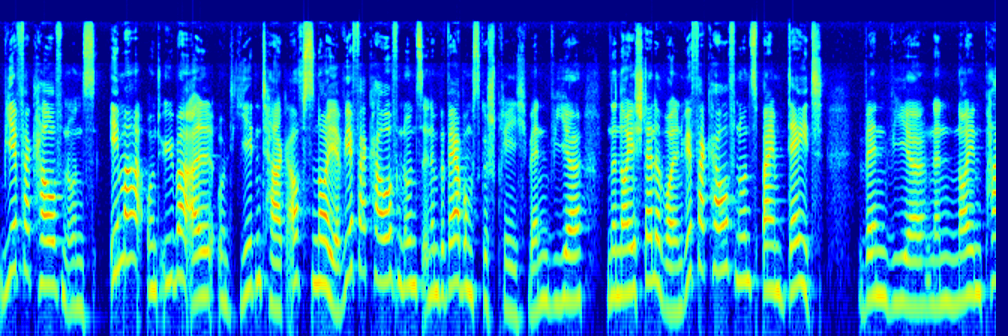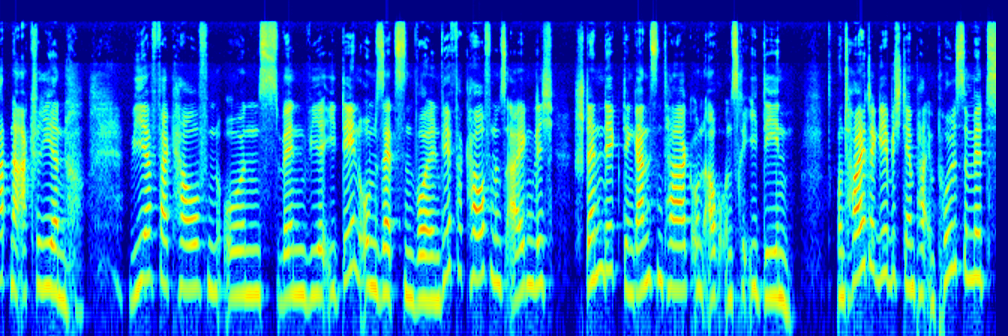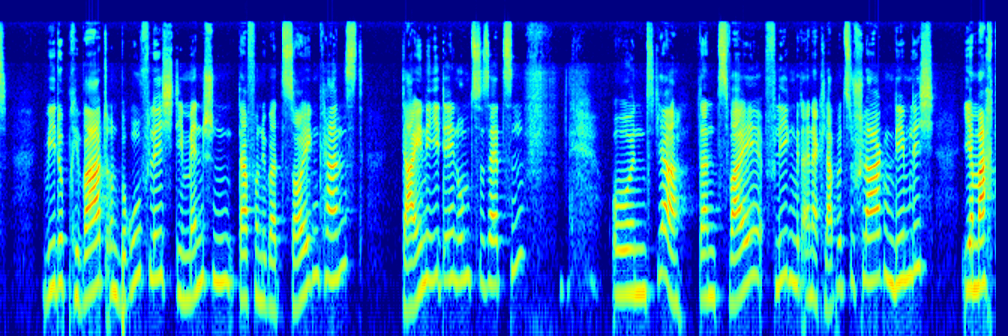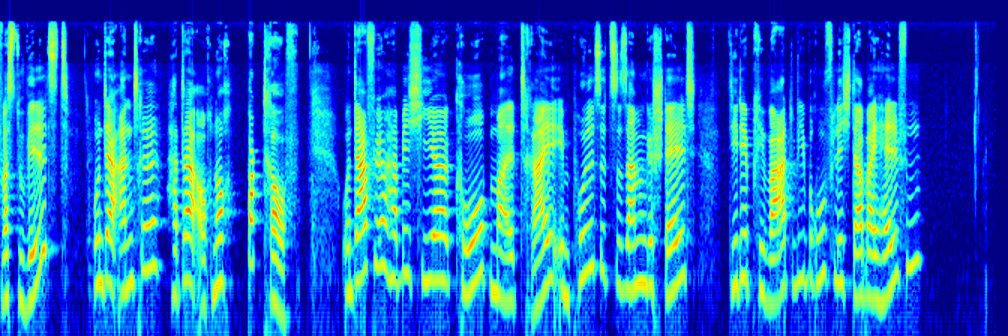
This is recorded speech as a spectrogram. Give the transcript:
wir verkaufen uns immer und überall und jeden Tag aufs Neue. Wir verkaufen uns in einem Bewerbungsgespräch, wenn wir eine neue Stelle wollen. Wir verkaufen uns beim Date, wenn wir einen neuen Partner akquirieren. Wir verkaufen uns, wenn wir Ideen umsetzen wollen. Wir verkaufen uns eigentlich ständig den ganzen Tag und auch unsere Ideen. Und heute gebe ich dir ein paar Impulse mit, wie du privat und beruflich die Menschen davon überzeugen kannst, deine Ideen umzusetzen. Und ja, dann zwei Fliegen mit einer Klappe zu schlagen, nämlich ihr macht, was du willst und der andere hat da auch noch Bock drauf. Und dafür habe ich hier grob mal drei Impulse zusammengestellt, die dir privat wie beruflich dabei helfen,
